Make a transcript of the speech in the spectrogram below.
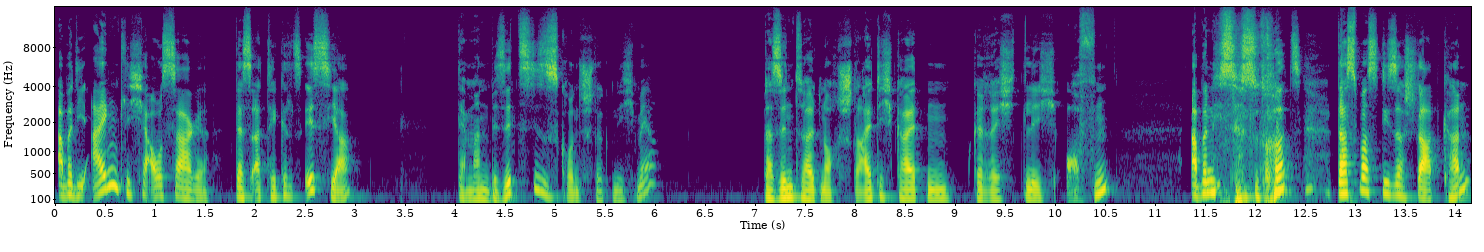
Aber die eigentliche Aussage des Artikels ist ja, der Mann besitzt dieses Grundstück nicht mehr. Da sind halt noch Streitigkeiten gerichtlich offen. Aber nichtsdestotrotz, das, was dieser Staat kann,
